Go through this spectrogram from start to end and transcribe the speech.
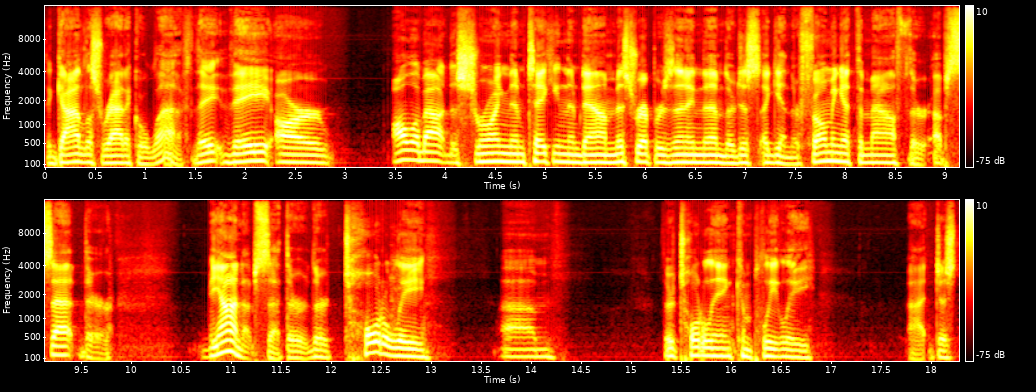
the godless radical left. They they are all about destroying them, taking them down, misrepresenting them. They're just again, they're foaming at the mouth. They're upset. They're beyond upset. They're they're totally um, they're totally and completely uh, just,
